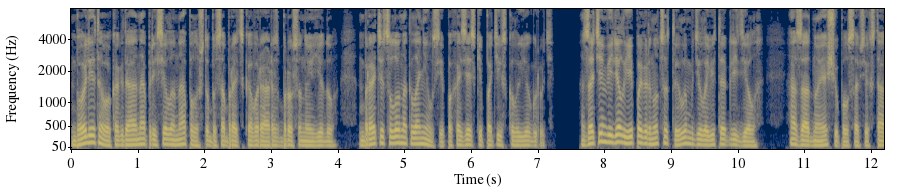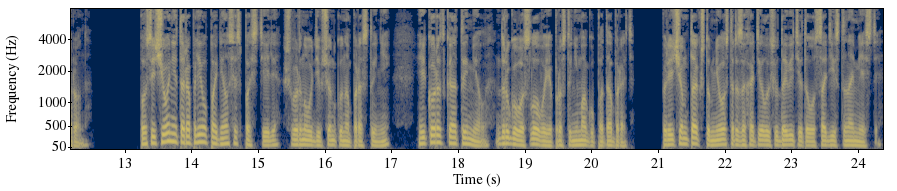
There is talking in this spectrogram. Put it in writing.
Более того, когда она присела на пол, чтобы собрать с ковра разбросанную еду, братец Ло наклонился и по-хозяйски потискал ее грудь. Затем велел ей повернуться тылом и деловито оглядел, а заодно и ощупал со всех сторон. После чего неторопливо поднялся с постели, швырнул девчонку на простыни и коротко отымел, другого слова я просто не могу подобрать. Причем так, что мне остро захотелось удавить этого садиста на месте.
